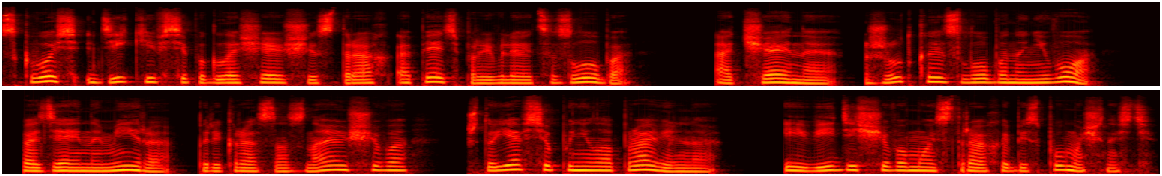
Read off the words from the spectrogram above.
Сквозь дикий всепоглощающий страх опять проявляется злоба. Отчаянная, жуткая злоба на него, хозяина мира, прекрасно знающего, что я все поняла правильно, и видящего мой страх и беспомощность.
